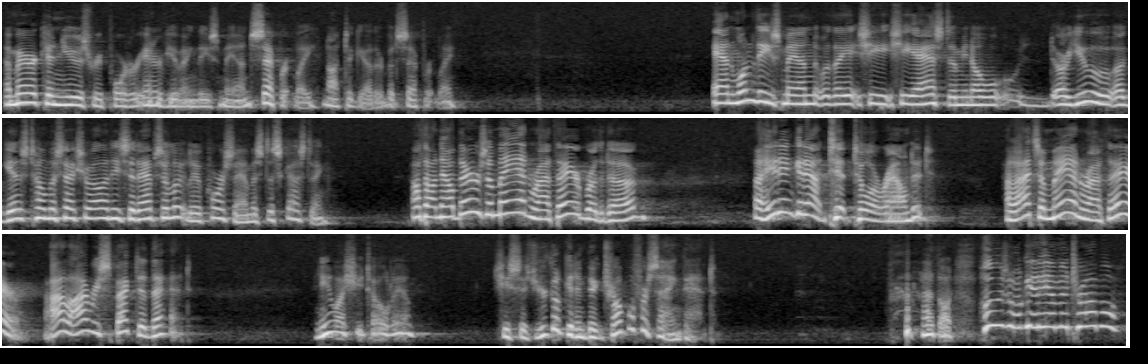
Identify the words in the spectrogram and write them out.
American news reporter interviewing these men separately, not together, but separately. And one of these men, they, she, she asked him, you know, are you against homosexuality? He said, absolutely, of course I am. It's disgusting. I thought, now there's a man right there, Brother Doug. Uh, he didn't get out and tiptoe around it. Uh, that's a man right there. I, I respected that. And you know what she told him? She says, You're going to get in big trouble for saying that. I thought, Who's going to get him in trouble?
